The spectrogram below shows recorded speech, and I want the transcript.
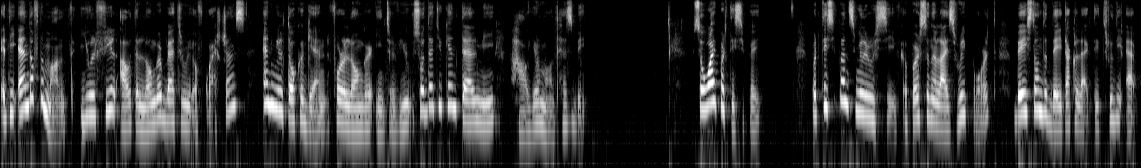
At the end of the month, you will fill out a longer battery of questions and we'll talk again for a longer interview so that you can tell me how your month has been. So why participate? Participants will receive a personalized report based on the data collected through the app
